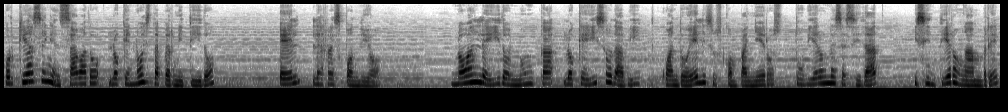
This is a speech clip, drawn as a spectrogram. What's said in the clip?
¿por qué hacen en sábado lo que no está permitido? Él les respondió, ¿no han leído nunca lo que hizo David cuando él y sus compañeros tuvieron necesidad y sintieron hambre?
